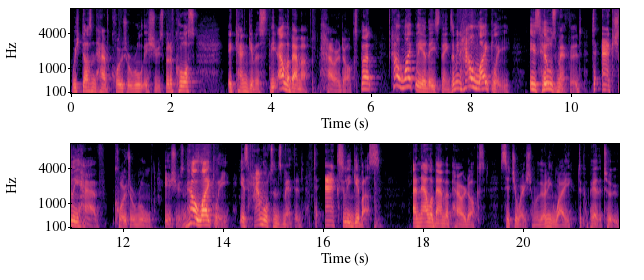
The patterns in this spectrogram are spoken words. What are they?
which doesn't have quota rule issues. But of course, it can give us the Alabama paradox. But how likely are these things? I mean, how likely is Hill's method to actually have quota rule issues? And how likely is Hamilton's method to actually give us an Alabama paradox situation? Well, the only way to compare the two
